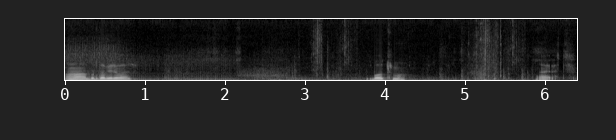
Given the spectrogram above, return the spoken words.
Aa burada biri var. Bot mu? Evet.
